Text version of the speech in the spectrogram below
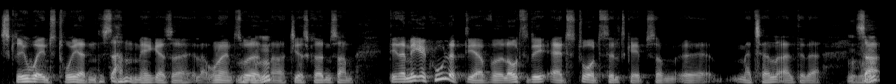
skrive og instruere den sammen, ikke? Altså, eller hun har instrueret Mhm. mm-hmm. den, og de har skrevet den sammen. Det er da mega cool, at de har fået lov til det af et stort selskab som øh, Mattel og alt det der. Mhm. Mm-hmm. Så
